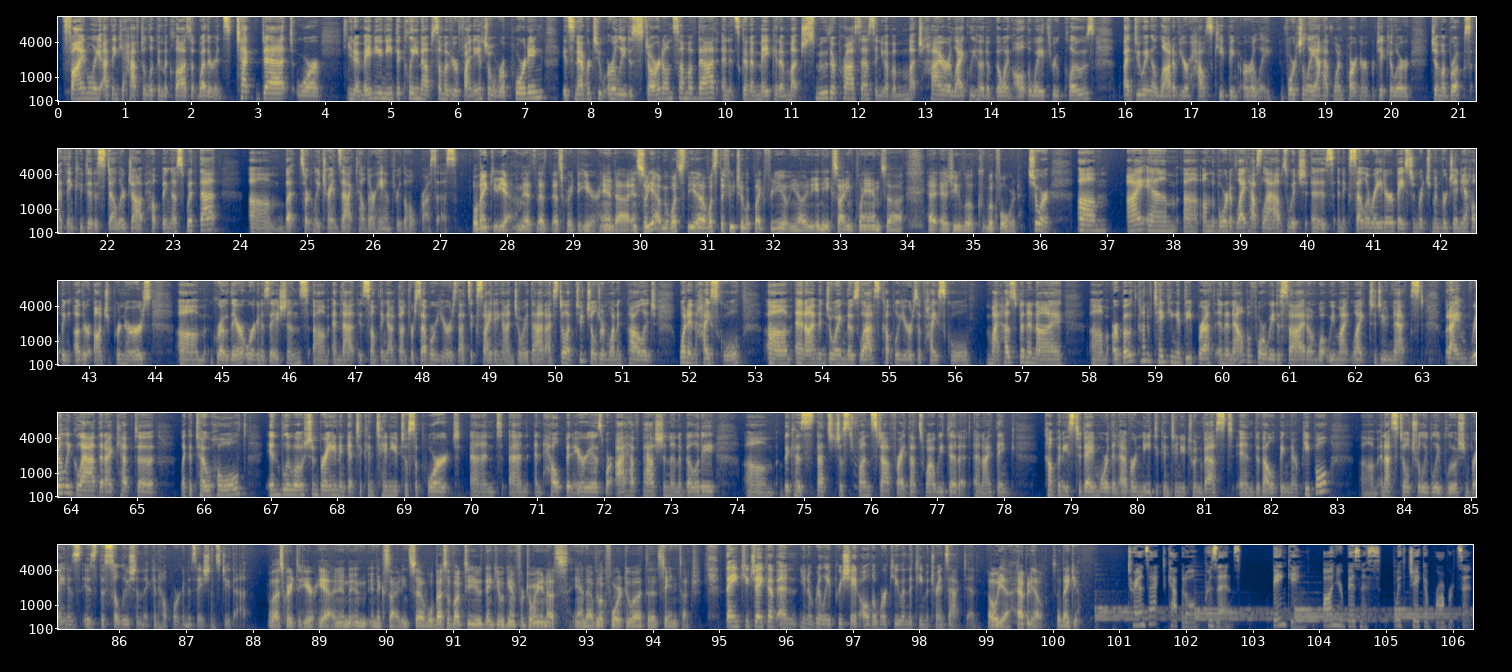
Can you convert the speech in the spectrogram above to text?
finally i think you have to look in the closet whether it's tech debt or you know maybe you need to clean up some of your financial reporting. It's never too early to start on some of that and it's going to make it a much smoother process and you have a much higher likelihood of going all the way through close by doing a lot of your housekeeping early. Unfortunately i have one partner in particular gemma brooks i think who did a stellar job helping us with that um, but certainly transact held our hand through the whole process well, thank you. Yeah, I mean that's that's, that's great to hear. And uh, and so yeah, I mean, what's the uh, what's the future look like for you? You know, any, any exciting plans uh, as you look look forward? Sure. Um, I am uh, on the board of Lighthouse Labs, which is an accelerator based in Richmond, Virginia, helping other entrepreneurs um, grow their organizations. Um, and that is something I've done for several years. That's exciting. I enjoy that. I still have two children, one in college, one in high school. Um, and I'm enjoying those last couple years of high school my husband and I um, are both kind of taking a deep breath in and out before we decide on what we might like to do next. But I am really glad that I kept a like a toehold in Blue Ocean Brain and get to continue to support and and and help in areas where I have passion and ability um, because that's just fun stuff, right? That's why we did it, and I think companies today more than ever need to continue to invest in developing their people um, and I still truly believe Blue Ocean Brain is is the solution that can help organizations do that. Well, that's great to hear. Yeah, and, and, and exciting. So, well, best of luck to you. Thank you again for joining us, and uh, we look forward to uh, to staying in touch. Thank you, Jacob, and you know really appreciate all the work you and the team at Transact did. Oh yeah, happy to help. So, thank you. Transact Capital presents Banking on Your Business with Jacob Robertson.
